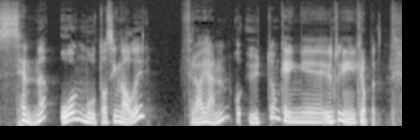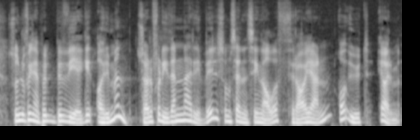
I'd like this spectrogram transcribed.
sende og motta signaler fra hjernen og ut omkring, rundt omkring i kroppen. Så når du f.eks. beveger armen, så er det fordi det er nerver som sender signalet fra hjernen og ut i armen.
